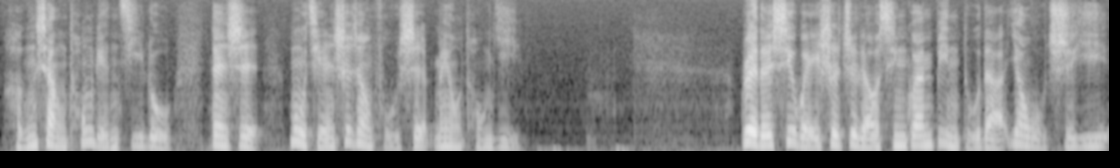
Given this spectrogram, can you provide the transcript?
横向通联记录，但是目前市政府是没有同意。瑞德西韦是治疗新冠病毒的药物之一。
